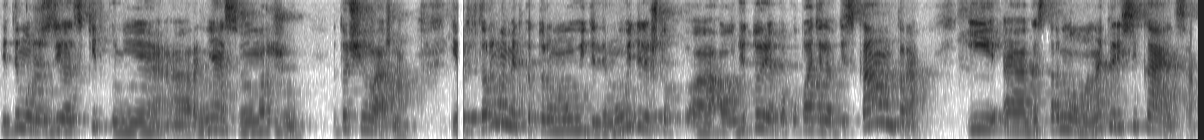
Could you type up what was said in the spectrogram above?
и ты можешь сделать скидку, не э, роняя свою маржу. Это очень важно. И второй момент, который мы увидели, мы увидели, что а, аудитория покупателя дискаунтера и э, гастронома, она пересекается.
